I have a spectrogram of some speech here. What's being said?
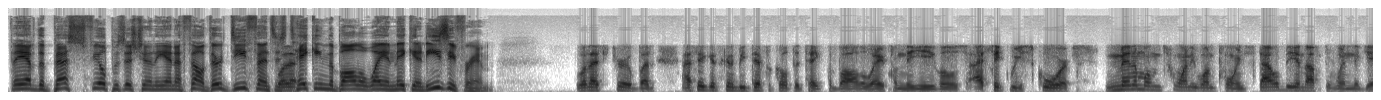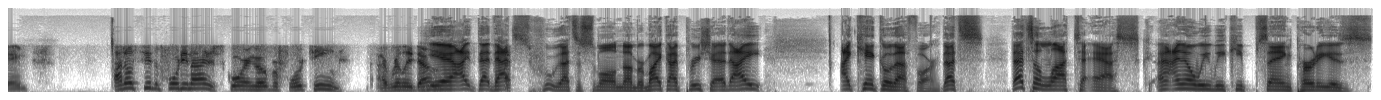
they have the best field position in the NFL. Their defense is Well, taking the ball away and making it easy for him. Well, that's true, but I think it's going to be difficult to take the ball away from the Eagles. I think we score minimum 21 points. That will be enough to win the game. I don't see the 49ers scoring over 14. I really don't. Yeah, I, that, that's that's a small number, Mike. I appreciate it. I I can't go that far. That's that's a lot to ask. I, I know we we keep saying Purdy is,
